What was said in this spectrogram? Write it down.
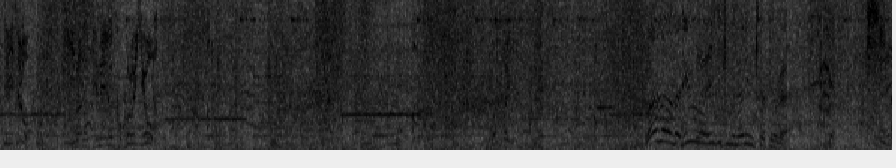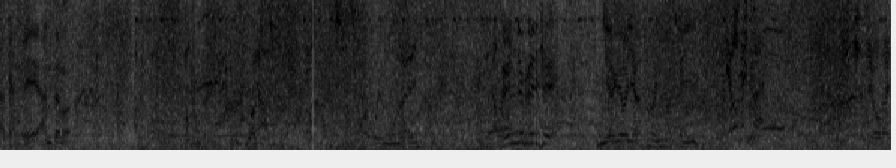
してみせろ！今のてめえの心意気を！わざわざ竜の餌食になりに来たってのか。暇だねあんたも。分かっているそれは俺も同じ意味だ。全力で行け。土産は奴の命でいい。了解さ必要ない。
